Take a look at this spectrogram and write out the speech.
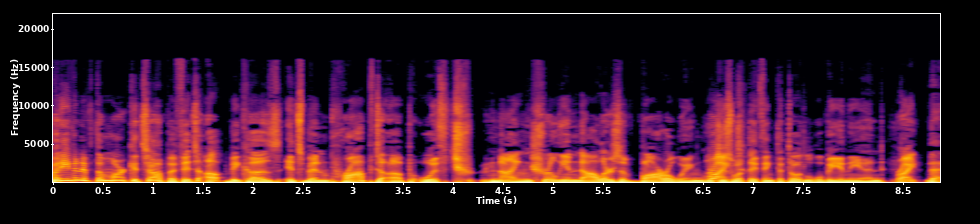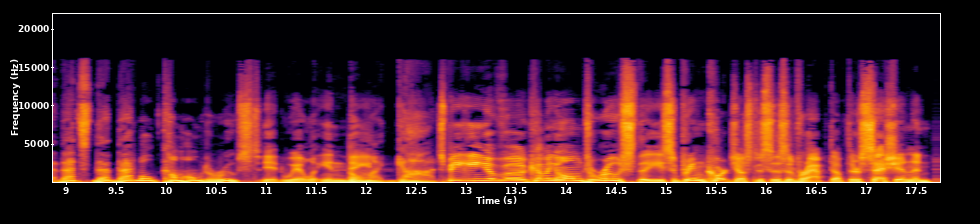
But even if the market's up, if it's up because it's been propped up with tr- nine trillion dollars of borrowing, which is what they think the total will be in the end, Right. That that's that that will come home to roost. It will indeed. Oh my God! Speaking of uh, coming home to roost, the Supreme Court justices have wrapped up their session and,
